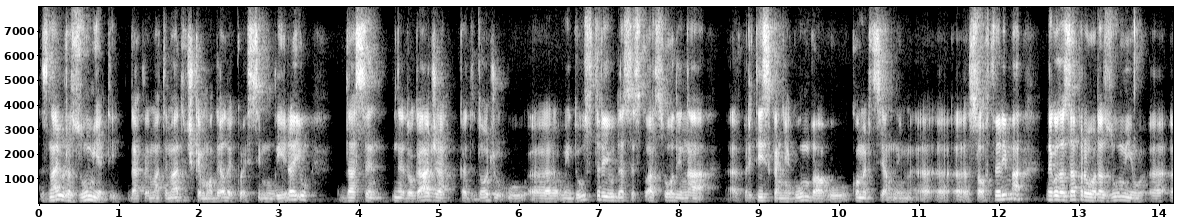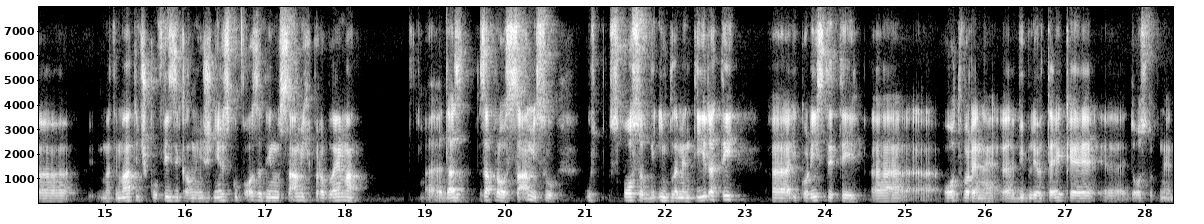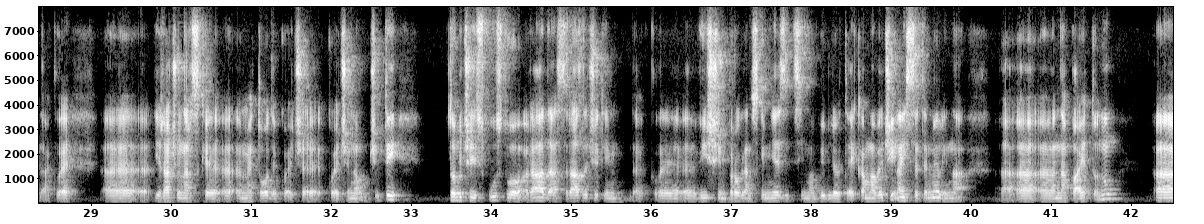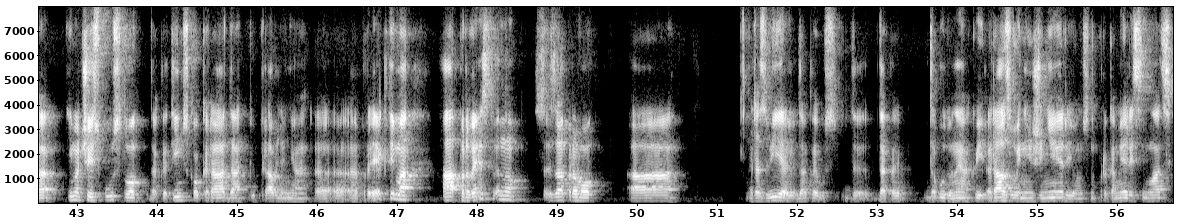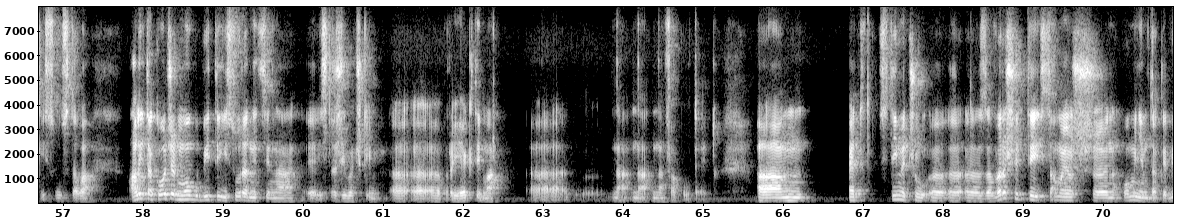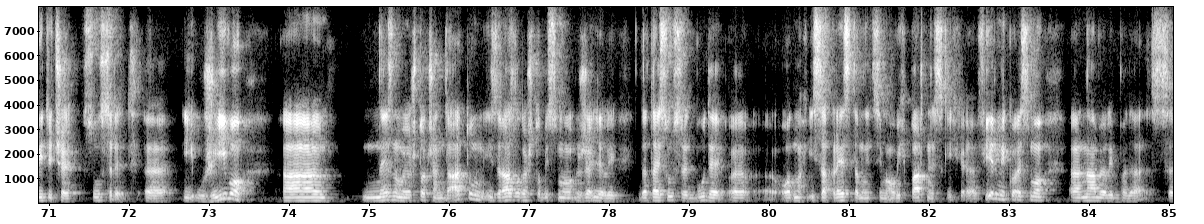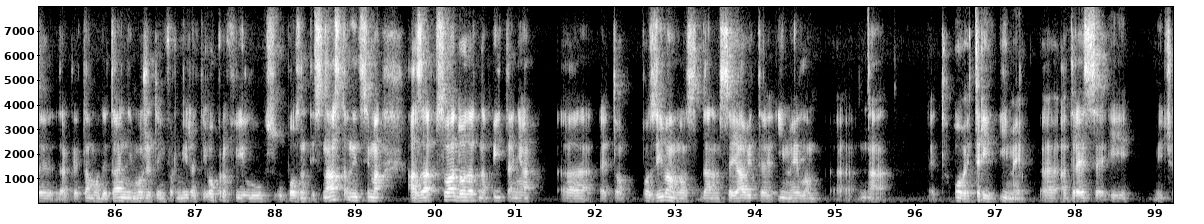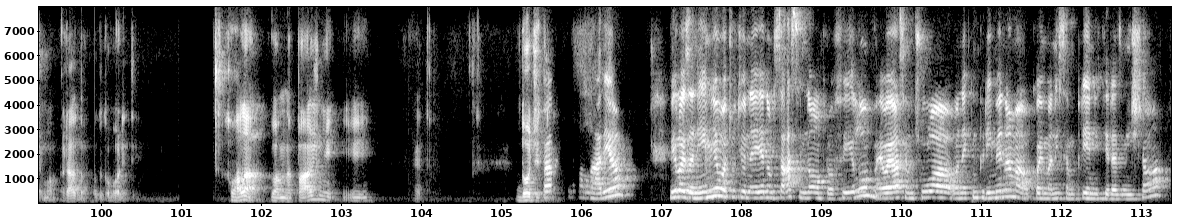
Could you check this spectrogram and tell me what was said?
znaju razumjeti dakle, matematičke modele koje simuliraju, da se ne događa kad dođu u, u industriju da se stvar svodi na pritiskanje gumba u komercijalnim softverima, nego da zapravo razumiju matematičku, fizikalnu, inženjersku pozadinu samih problema, da zapravo sami su sposobni implementirati i koristiti otvorene biblioteke dostupne dakle i računarske metode koje će, koje će naučiti dobit će iskustvo rada s različitim dakle, višim programskim jezicima, bibliotekama, većina ih se temeli na, na Pythonu. Imat će iskustvo dakle, timskog rada, upravljanja projektima, a prvenstveno se zapravo razvijaju, dakle, dakle, da budu nekakvi razvojni inženjeri, odnosno programeri simulacijskih sustava, ali također mogu biti i suradnici na istraživačkim projektima na, na, na fakultetu. Um, eto, s time ću završiti, samo još napominjem, dakle, biti će susret i uživo. Ne znamo još točan datum iz razloga što bismo željeli da taj susret bude odmah i sa predstavnicima ovih partnerskih firmi koje smo naveli pa da se dakle, tamo detaljnije možete informirati o profilu, upoznati s nastavnicima, a za sva dodatna pitanja eto, pozivam vas da nam se javite e-mailom na eto, ove tri e-mail adrese i mi ćemo rado odgovoriti. Hvala vam na pažnji i eto, dođite. Hvala Mario. Bilo je zanimljivo čuti o jednom sasvim novom profilu. Evo ja sam čula o nekim primjenama o kojima nisam prije niti razmišljala.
